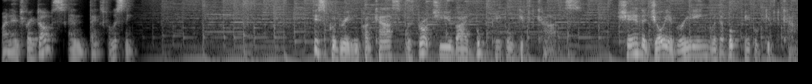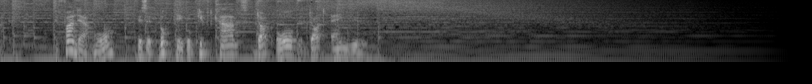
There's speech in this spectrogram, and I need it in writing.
My name's Greg Dobbs, and thanks for listening. This Good Reading podcast was brought to you by Book People Gift Cards. Share the joy of reading with a Book People gift card. To find out more, visit bookpeoplegiftcards.org.au.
